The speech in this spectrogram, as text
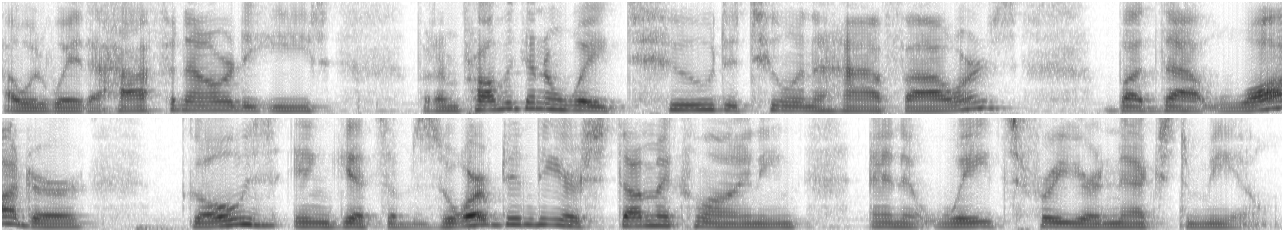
I would wait a half an hour to eat, but I'm probably going to wait two to two and a half hours. But that water goes and gets absorbed into your stomach lining and it waits for your next meal.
